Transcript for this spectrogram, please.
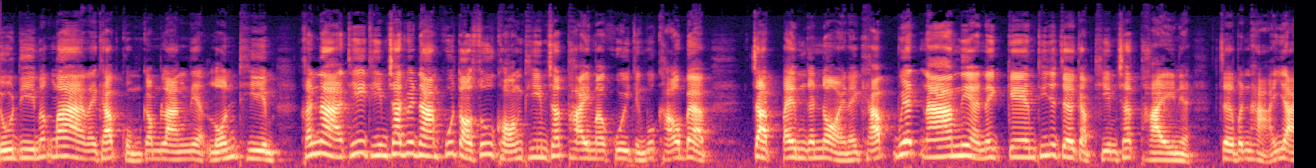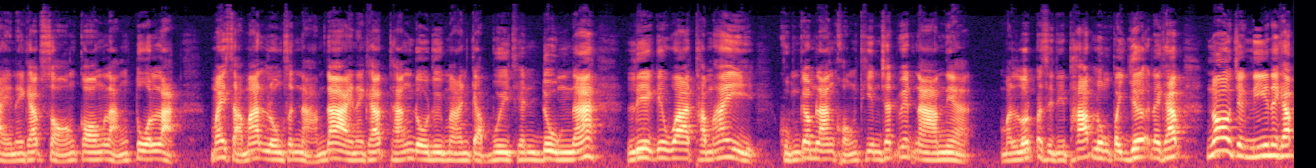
ดูดีมากๆนะครับขุมกำลังเนี่ยล้นทีม ขณะที่ทีมชาติเวียดนามคู่ต่อสู้ของทีมชาติไทยมาคุยถึงพวกเขาแบบจัดเต็มกันหน่อยนะครับ เวียดนามเนี่ยในเกมที่จะเจอกับทีมชาติไทยเนี่ย เจอปัญหาใหญ่นะครับสองกองหลังตัวหลักไม่สามารถลงสนามได้นะครับ ทั้งโดดูมานกับบุยเทนดุงนะ เรียกได้ว่าทำให้ขุมกำลังของทีมชาติเวียดนามเนี่ยมันลดประสิทธิภาพลงไปเยอะนะครับ นอกจากนี้นะครับ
